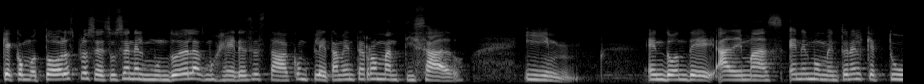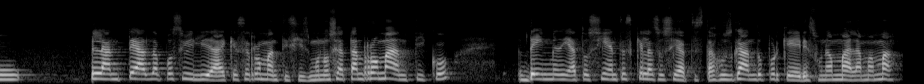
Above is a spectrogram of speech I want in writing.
que como todos los procesos en el mundo de las mujeres estaba completamente romantizado y en donde además en el momento en el que tú planteas la posibilidad de que ese romanticismo no sea tan romántico, de inmediato sientes que la sociedad te está juzgando porque eres una mala mamá,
